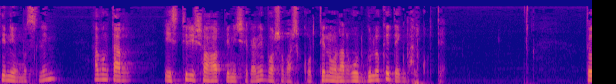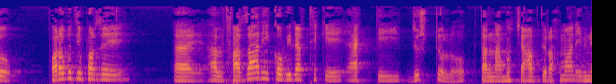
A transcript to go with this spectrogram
তিনিও মুসলিম, এবং তার স্ত্রী সহ তিনি সেখানে বসবাস করতেন, ওনার উটগুলোকে দেখভাল করতেন। তো পরবর্তী পর্যায়ে আল ফাজারি কবিলার থেকে একটি দুষ্ট লোক, তার নাম হচ্ছে আব্দুর রহমান ইবিন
